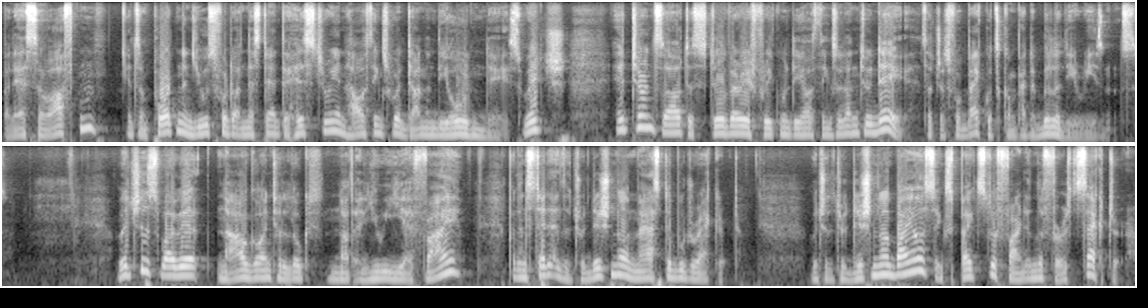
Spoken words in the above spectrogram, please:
But as so often, it's important and useful to understand the history and how things were done in the olden days, which, it turns out, is still very frequently how things are done today, such as for backwards compatibility reasons. Which is why we're now going to look not at UEFI, but instead at the traditional master boot record, which the traditional BIOS expects to find in the first sector,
